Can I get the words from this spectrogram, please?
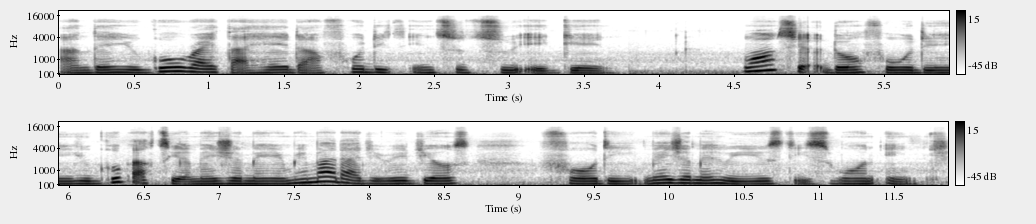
and then you go right ahead and fold it into two again. Once you're done folding you go back to your measurement. Remember that the radius for the measurement we used is one inch.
